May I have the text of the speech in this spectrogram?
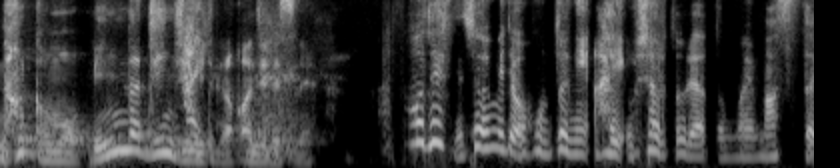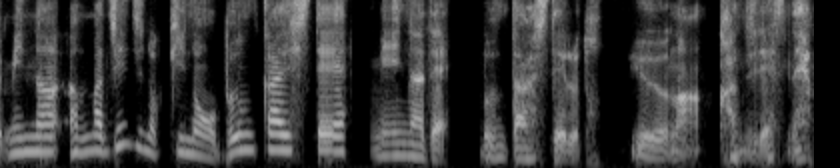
なんかもうみんな人事みたいな感じですね。はい、そうですね。そういう意味では本当に、はい、おっしゃる通りだと思います。みんな、あのまあ、人事の機能を分解して、みんなで分担しているというような感じですね。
